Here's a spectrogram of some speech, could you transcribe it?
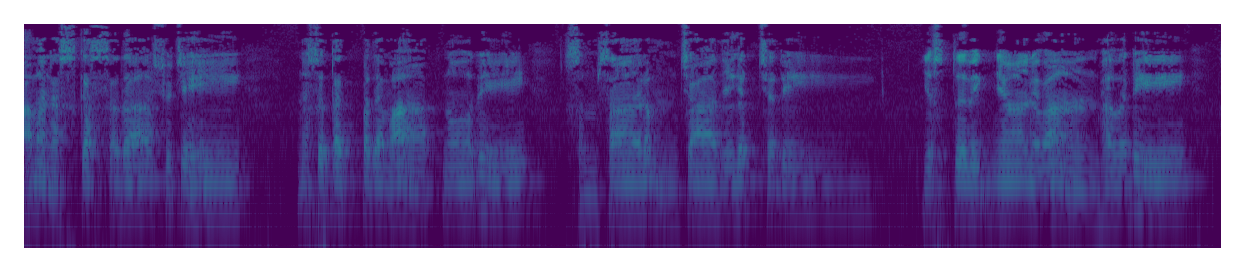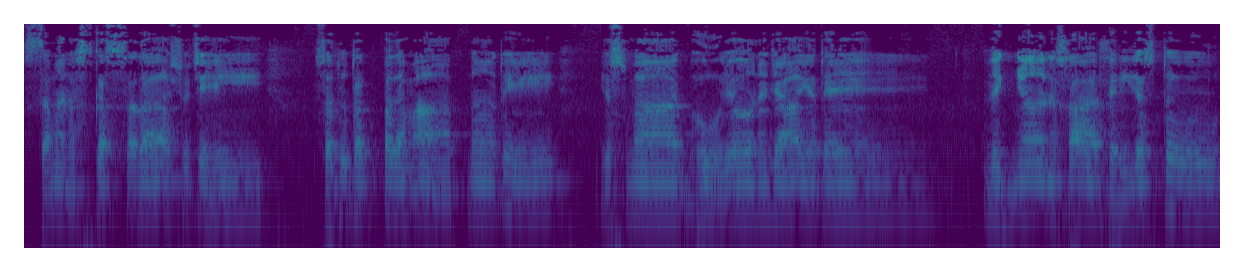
अमनस्कः सदा शुचिः। न स तत्पदमाप्नोति संसारम् चाधिगच्छति। यस्तु विज्ञानवान् भवति समनस्कः सदा शुचिः स तु तत्पदमाप्नोति यस्माद्भूयो न जायते। विज्ञानसार्थरिजस्तु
